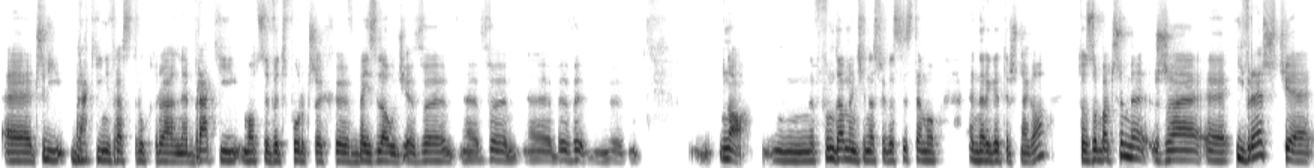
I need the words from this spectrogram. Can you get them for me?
e, czyli braki infrastrukturalne, braki mocy wytwórczych w baseloadzie, w, w, w, w no, w fundamencie naszego systemu energetycznego, to zobaczymy, że e, i wreszcie e, e,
